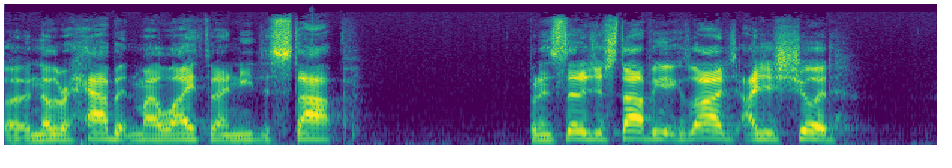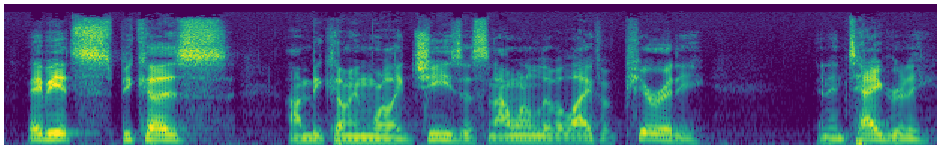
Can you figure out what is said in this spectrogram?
uh, another habit in my life that I need to stop. But instead of just stopping it because oh, I just should, maybe it's because I'm becoming more like Jesus and I want to live a life of purity and integrity.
